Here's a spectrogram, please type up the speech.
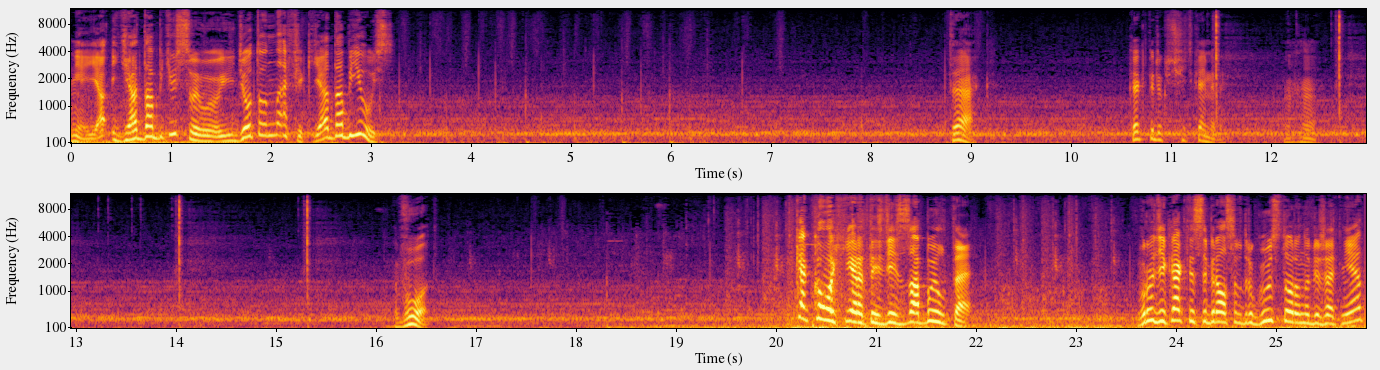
Не, я, я добьюсь своего. Идет он нафиг, я добьюсь. Так. Как переключить камеры? Ага. Вот. Какого хера ты здесь забыл-то? Вроде как ты собирался в другую сторону бежать, нет?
